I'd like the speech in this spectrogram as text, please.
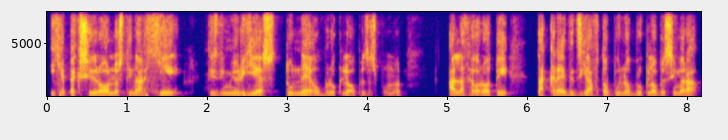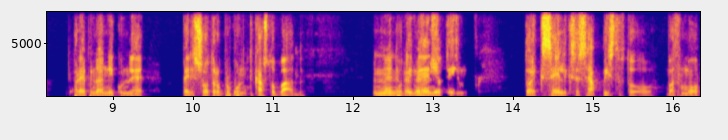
είχε παίξει ρόλο στην αρχή της δημιουργίας του νέου Μπρουκ Λόπεζ, ας πούμε. Αλλά θεωρώ ότι τα credits για αυτό που είναι ο Μπρουκ Λόπεζ σήμερα πρέπει να ανήκουν περισσότερο προπονητικά στον Bad. Ναι, ναι, την έννοια ότι το εξέλιξε σε απίστευτο βαθμό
